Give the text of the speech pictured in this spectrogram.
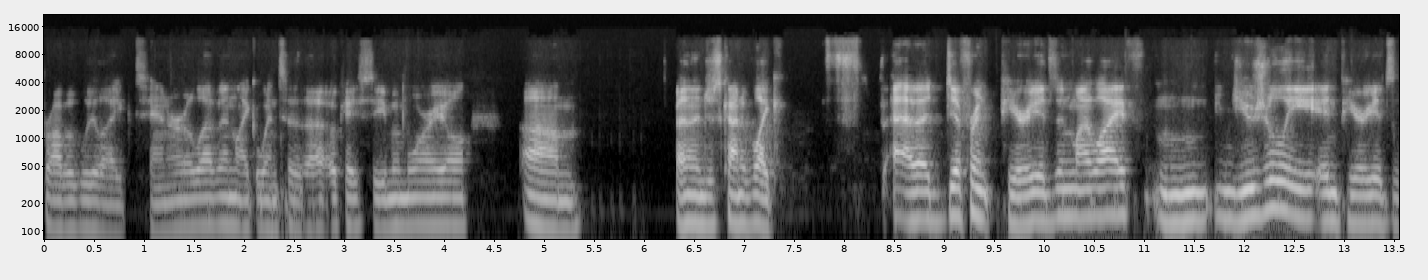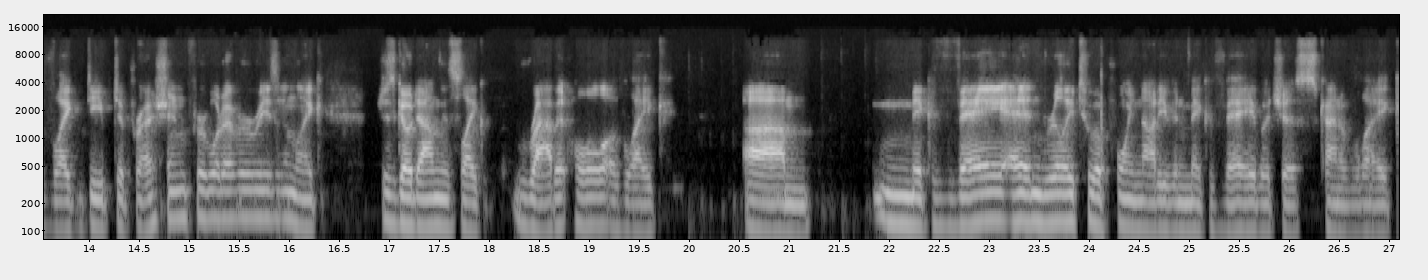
probably like ten or eleven. Like went to the OKC Memorial, um, and then just kind of like at different periods in my life, usually in periods of like deep depression for whatever reason, like just go down this like rabbit hole of like um McVeigh and really to a point not even McVeigh but just kind of like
